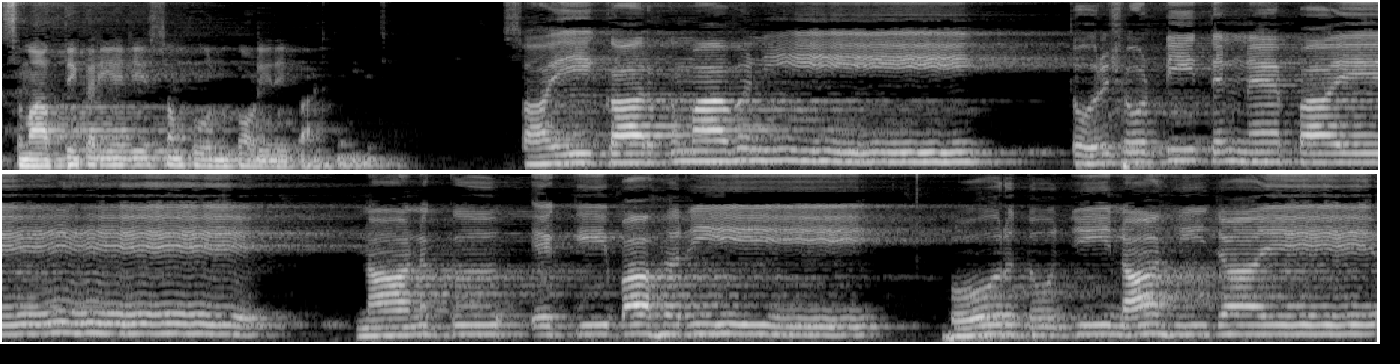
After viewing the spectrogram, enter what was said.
ਸਮਾਪਤੀ ਕਰੀਏ ਜੀ, ਸੰਪੂਰਨ ਪੌੜੀ ਦੀ ਪਾਠ ਕਰੀਏ ਜੀ। ਸਾਈ ਕਾਰ ਕਮਾਵਨੀ ਤੁਰ ਛੋਡੀ ਤਿੰਨੈ ਪਾਏ। ਨਾਨਕ ਏਕੀ ਬਾਹਰੀ, ਹੋਰ ਦੂਜੀ ਨਾਹੀ ਜਾਏ।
